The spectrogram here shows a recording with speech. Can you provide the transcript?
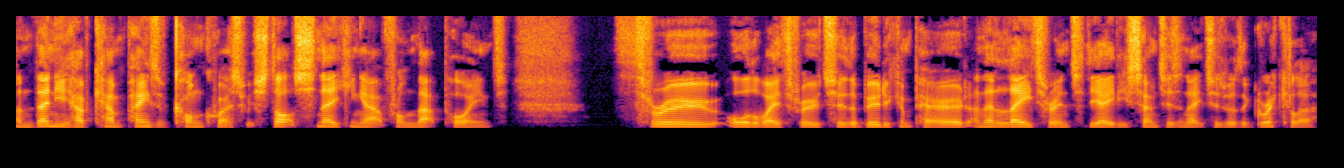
And then you have campaigns of conquest which start snaking out from that point through all the way through to the Boudiccan period, and then later into the AD 70s and 80s with Agricola,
